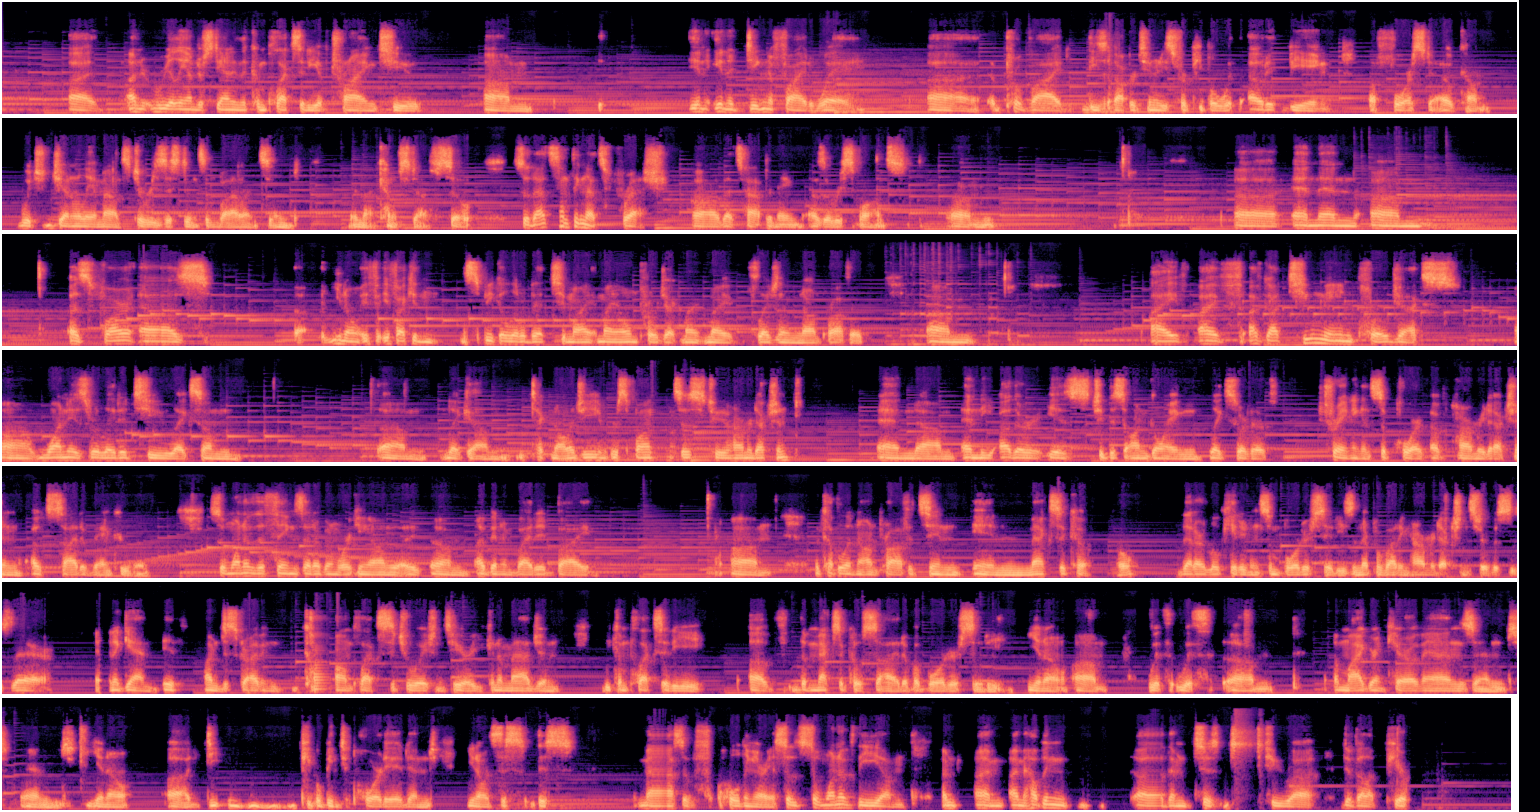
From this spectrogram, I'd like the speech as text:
uh, un- really understanding the complexity of trying to, um, in in a dignified way, uh, provide these opportunities for people without it being a forced outcome, which generally amounts to resistance and violence and and that kind of stuff. So, so that's something that's fresh uh, that's happening as a response. Um, uh, and then, um, as far as uh, you know, if if I can speak a little bit to my my own project, my my fledgling nonprofit. Um, I've I've I've got two main projects. Uh, one is related to like some um, like um, technology responses to harm reduction, and um, and the other is to this ongoing like sort of training and support of harm reduction outside of Vancouver. So one of the things that I've been working on, um, I've been invited by um, a couple of nonprofits in in Mexico that are located in some border cities, and they're providing harm reduction services there. And again, if I'm describing complex situations here, you can imagine the complexity of the Mexico side of a border city. You know, um, with with um, migrant caravans and and you know uh, de- people being deported, and you know it's this this massive holding area. So so one of the um, I'm I'm I'm helping uh, them to to uh, develop peer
